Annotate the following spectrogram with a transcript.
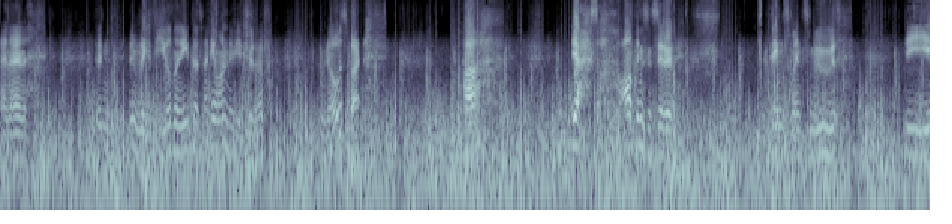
and then didn't, didn't really feel the need for the second one. Maybe I should have. Who knows? But uh, yeah, so all things considered, things went smooth. The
